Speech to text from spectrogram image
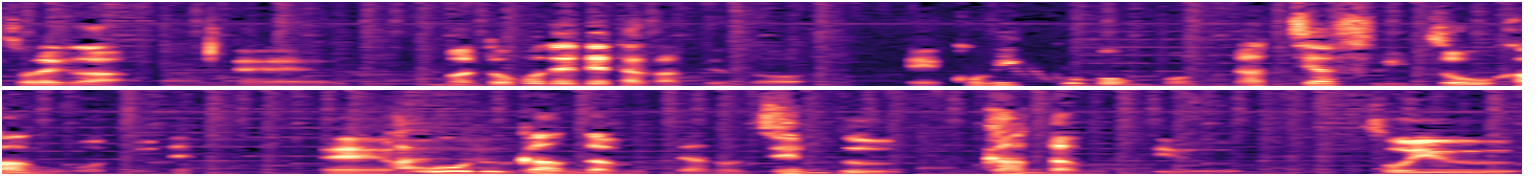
それが、えーまあ、どこで出たかっていうと、えーコミックボンボン夏休み増刊号というね、えーはいオールガンダムってあの、全部ガンダムっていう、そういう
